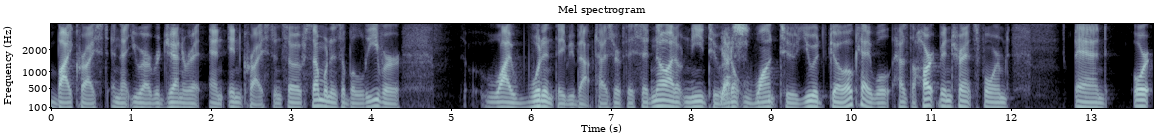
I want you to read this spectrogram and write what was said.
by Christ and that you are regenerate and in Christ. And so if someone is a believer, why wouldn't they be baptized? Or if they said, "No, I don't need to. Yes. I don't want to." You would go, "Okay, well, has the heart been transformed?" And or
